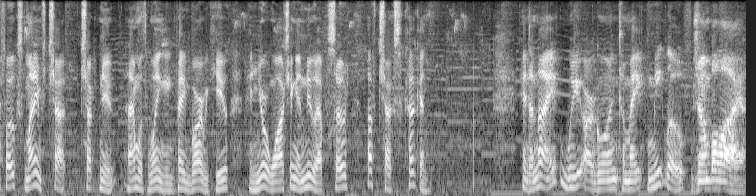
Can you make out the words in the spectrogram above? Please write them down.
Hi folks, my name's Chuck, Chuck Nute, and I'm with Winking Pig Barbecue, and you're watching a new episode of Chuck's Cooking. And tonight we are going to make meatloaf jambalaya,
